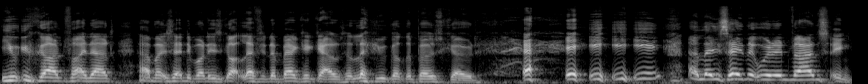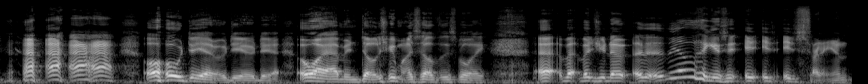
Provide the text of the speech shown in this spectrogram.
you, you can't find out how much anybody's got left in a bank account unless you've got the postcode. and they say that we're advancing. oh dear, oh dear, oh dear. Oh, I am indulging myself this morning. Uh, but, but you know, uh, the other thing is, it, it, it's funny, and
